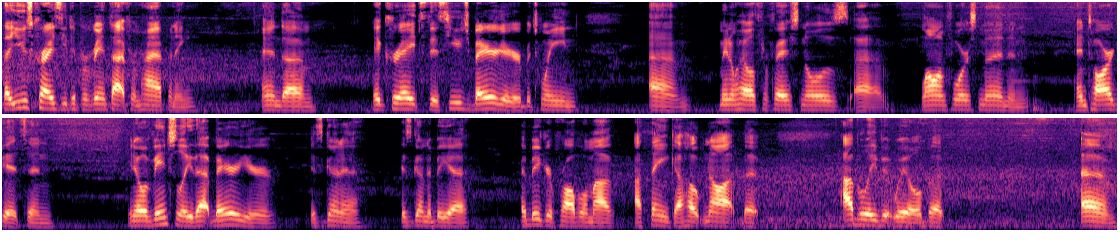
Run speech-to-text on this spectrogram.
they use crazy to prevent that from happening, and um, it creates this huge barrier between um, mental health professionals, uh, law enforcement, and and targets, and you know eventually that barrier is gonna is gonna be a a bigger problem. I I think I hope not, but I believe it will. But um,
